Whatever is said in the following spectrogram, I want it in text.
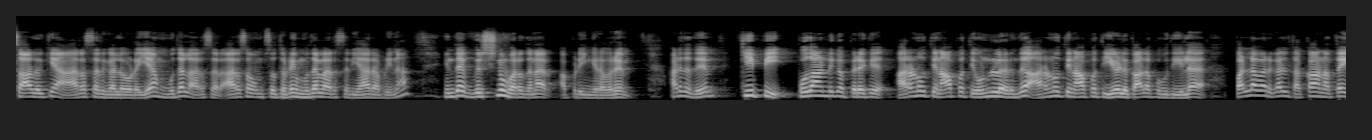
சாளுக்கிய அரசர்களுடைய முதல் அரசர் அரச வம்சத்துடைய முதல் அரசர் யார் அப்படின்னா இந்த விஷ்ணுவர்தனர் அப்படிங்கிறவர். அடுத்தது கிபி புதாண்டுக்கு பிறகு அறுநூத்தி நாற்பத்தி இருந்து அறுநூத்தி நாற்பத்தி ஏழு காலப்பகுதியில் பல்லவர்கள் தக்காணத்தை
